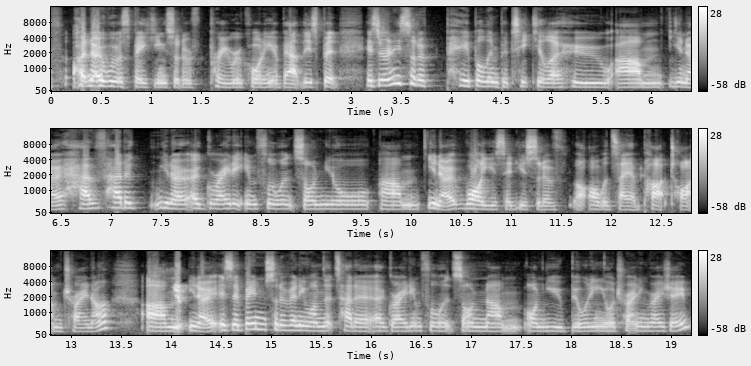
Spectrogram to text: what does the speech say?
I know we were speaking sort of pre-recording about this, but is there any sort of people in particular who, um, you know, have had a, you know, a greater influence on your, um, you know, while you said you're sort of, I would say, a part-time trainer, um, Yep. you know, has there been sort of anyone that's had a, a great influence on, um, on you building your training regime?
